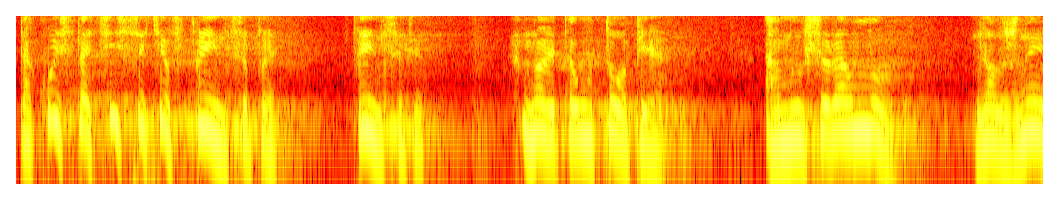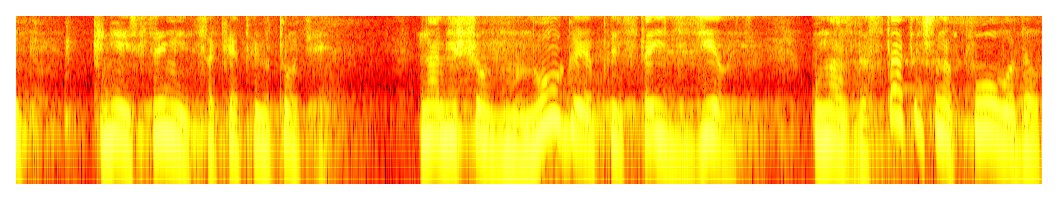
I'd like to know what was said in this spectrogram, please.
такой статистики в принципе. В принципе. Но это утопия. А мы все равно должны к ней стремиться, к этой утопии. Нам еще многое предстоит сделать. У нас достаточно поводов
